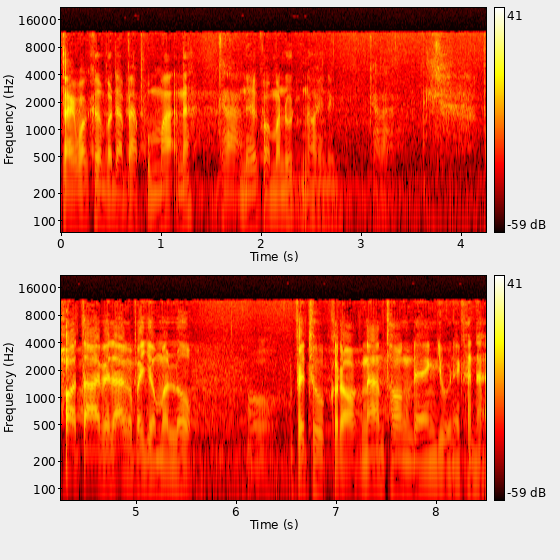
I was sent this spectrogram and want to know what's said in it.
แต่ว่าเครื่องประดับแบบภูมินะครับเหนือกว่ามนุษย์หน่อยหนึ่งครับพ่อตายไปแล้วก็ไปยมโลกโอ้ไปถูกกรอกน้ำทองแดงอยู่ในขณะ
